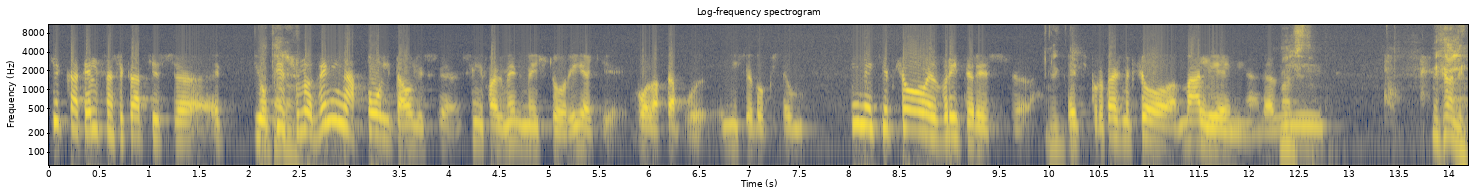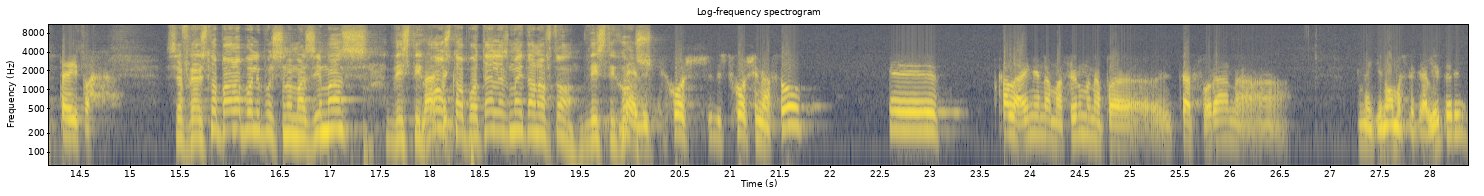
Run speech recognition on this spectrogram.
Και κατέληξαν σε κάποιες, ε, οι οποίες Κατάλαβα. σου λέω δεν είναι απόλυτα όλες ε, συνυφασμένοι με ιστορία και όλα αυτά που εμείς εδώ πιστεύουμε. Είναι και πιο ευρύτερες ε, Ε, έτσι, προτάσεις με, πιο, με άλλη έννοια. Δηλαδή, Μάλιστα. Μιχάλη, τα είπα. σε ευχαριστώ πάρα πολύ που ήσουν μαζί μας. Δυστυχώς Να είστε- το αποτέλεσμα ήταν αυτό. Δυστυχώς. Ναι, δυστυχώς, δυστυχώς είναι αυτό. Ε, καλά, είναι να μαθαίνουμε να, πα- κάθε φορά να, να γινόμαστε καλύτεροι.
